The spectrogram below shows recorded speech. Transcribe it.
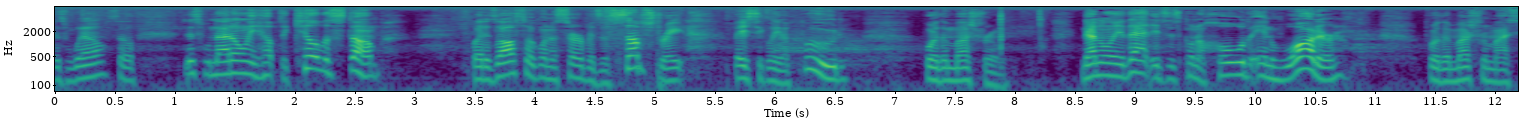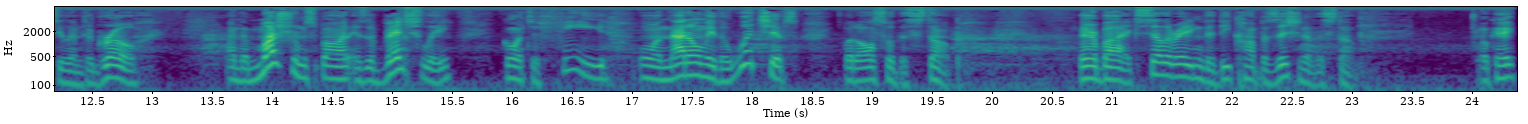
as well. So this will not only help to kill the stump, but it's also going to serve as a substrate, basically a food for the mushroom. Not only that, it's just going to hold in water for the mushroom mycelium to grow. And the mushroom spawn is eventually going to feed on not only the wood chips, but also the stump, thereby accelerating the decomposition of the stump. Okay,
